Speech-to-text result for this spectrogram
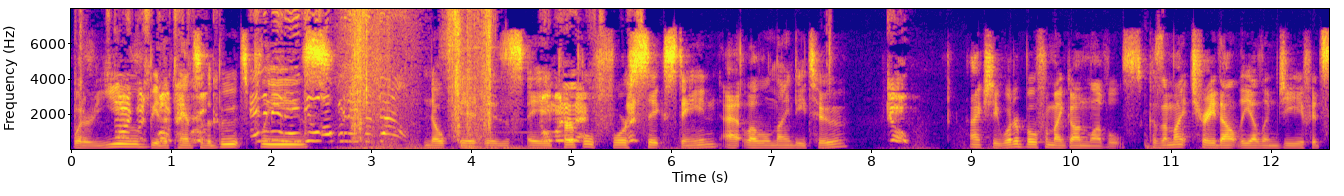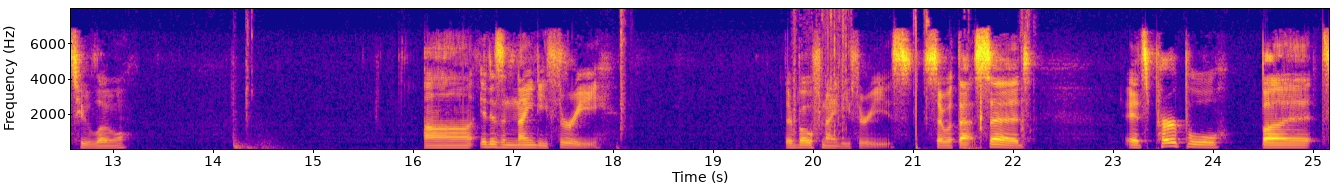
What are you? Be the pants or the boots, please. Nope, it is a purple 416 at level 92. Go! Actually, what are both of my gun levels? Because I might trade out the LMG if it's too low. Uh, it is a 93. They're both 93s. So with that said, it's purple, but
